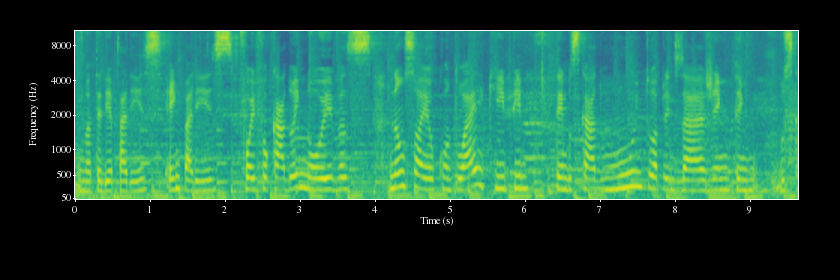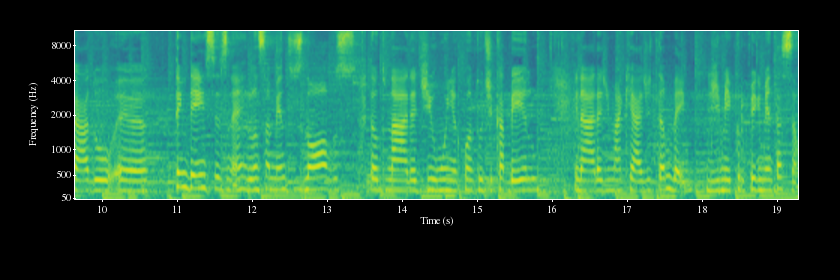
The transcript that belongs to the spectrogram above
no Ateliê Paris, em Paris. Foi focado em noivas, não só eu quanto a equipe tem buscado muito aprendizagem, tem buscado é, tendências, né? lançamentos novos, tanto na área de unha quanto de cabelo e na área de maquiagem também, de micropigmentação.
